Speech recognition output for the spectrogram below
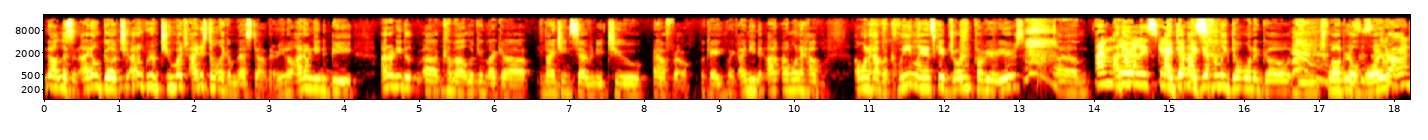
No, listen, I don't go too. I don't groom too much. I just don't like a mess down there. You know, I don't need to be. I don't need to uh, come out looking like a 1972 afro. Okay, like I need. I, I want to have. I want to have a clean landscape. Jordan, cover your ears. Um, I'm I don't- literally scared. I, de- I definitely don't want to go the 12 year old boy route,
